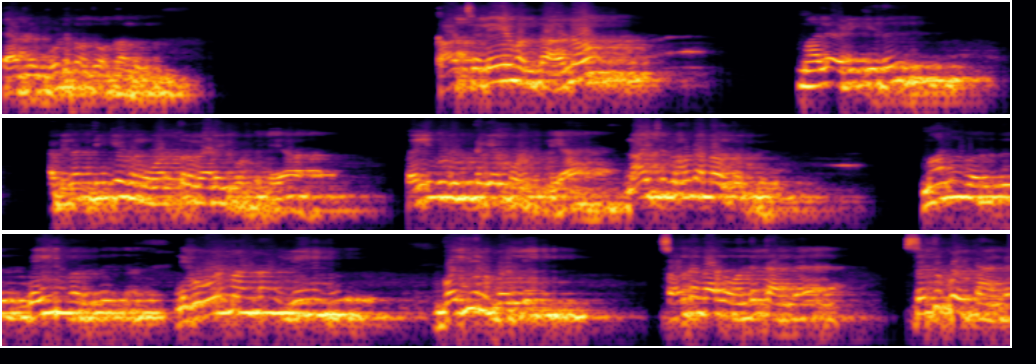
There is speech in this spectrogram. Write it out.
டேப்லெட் போட்டு வந்து உட்காந்துக்கணும் காய்ச்சலே வந்தாலும் மழை அடிக்குது. அப்படின்னா திங்கக்கிழமை ஒருத்தரும் வேலைக்கு போறது இல்லையா? பள்ளிக்கூடத்துக்கே போறது இல்லையா? ஞாயிற்றுக்கிழமை தான் என்ன வந்துருது மழை வருது வெயில் வருது. இன்னைக்கு ஒரு நாள் தான் லீவு வயிறு வலி. சொந்தக்காரங்க வந்துட்டாங்க செத்து போயிட்டாங்க.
